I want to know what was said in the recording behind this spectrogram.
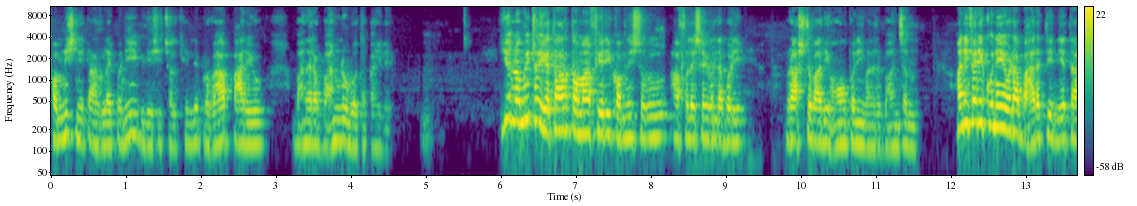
कम्युनिस्ट नेताहरूलाई पनि विदेशी चलखेलले प्रभाव पार्यो भनेर भन्नुभयो तपाईँले। यो नमिठो यथार्थमा फेरि कम्युनिस्टहरू आफूलाई सबैभन्दा बढी राष्ट्रवादी हौ पनि भनेर भन्छन्। अनि फेरि कुनै एउटा भारतीय नेता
